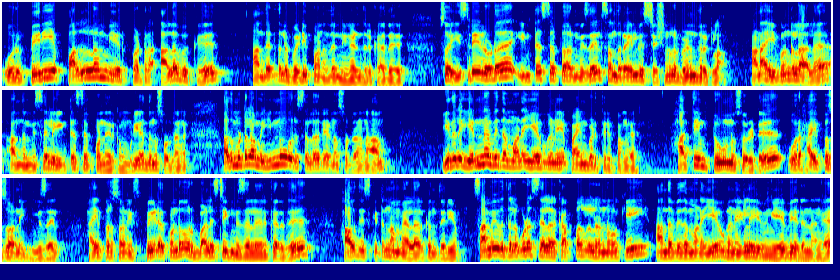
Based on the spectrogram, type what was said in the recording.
ஒரு பெரிய பள்ளம் ஏற்படுற அளவுக்கு அந்த இடத்துல வெடிப்பானது நிகழ்ந்திருக்காது. ஸோ இஸ்ரேலோட இன்டர்செப்டார் மிசைல்ஸ் அந்த ரயில்வே ஸ்டேஷனில் விழுந்திருக்கலாம். ஆனால் இவங்களால் அந்த மிசைலை இன்டர்செப்ட் பண்ணியிருக்க முடியாதுன்னு சொல்கிறாங்க அது மட்டும் இல்லாமல் இன்னும் ஒரு சிலர் என்ன சொல்கிறாங்கன்னா இதில் என்ன விதமான ஏவுகணையை பயன்படுத்தியிருப்பாங்க? ஹத்தீம் டூன்னு சொல்லிட்டு ஒரு ஹைப்பர்சானிக் மிசைல் ஹைப்பர்சானிக் ஸ்பீடை கொண்ட ஒரு பலிஸ்டிக் மிசைல் இருக்கிறது. ஹவுதிஸ் கிட்ட நம்ம எல்லாருக்கும் தெரியும். சமீபத்தில் கூட சில கப்பல்களை நோக்கி அந்த விதமான ஏவுகணைகளை இவங்க ஏவி இருந்தாங்க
